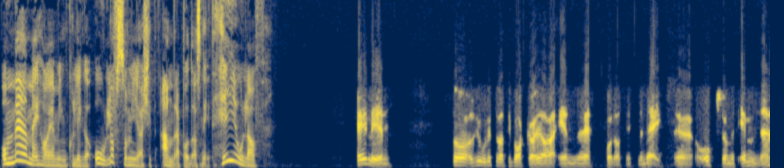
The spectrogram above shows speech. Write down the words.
Och med mig har jag min kollega Olof som gör sitt andra poddavsnitt. Hej Olof! Hej Linn! Så roligt att vara tillbaka och göra ännu ett poddavsnitt med dig. Eh, också om ett ämne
